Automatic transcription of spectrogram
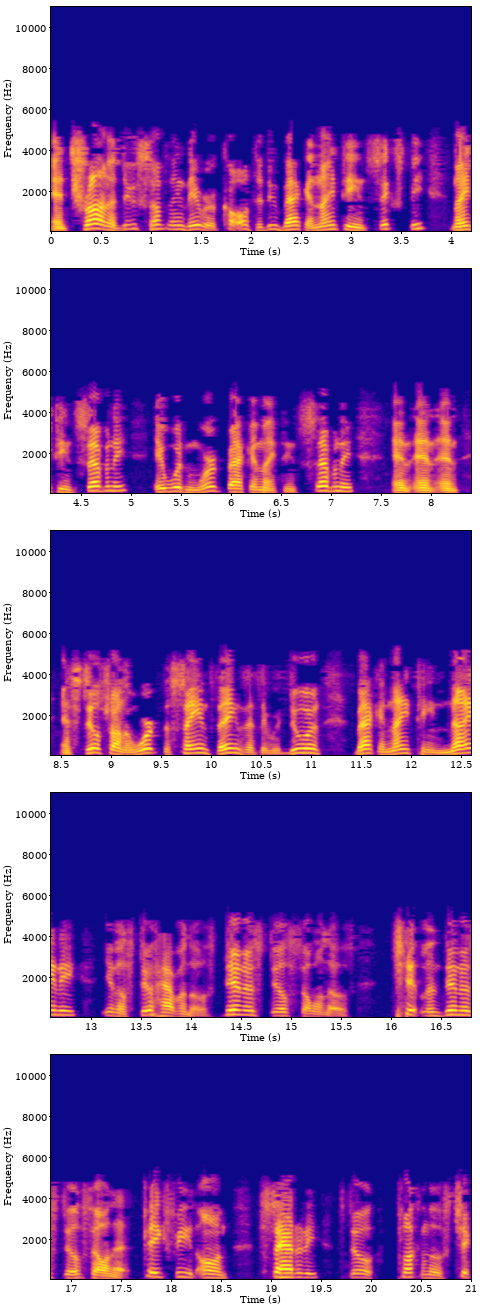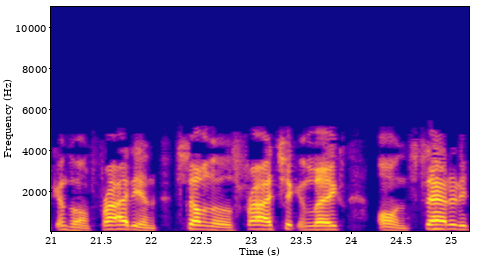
and trying to do something they were called to do back in 1960, 1970. It wouldn't work back in 1970 and, and, and, and still trying to work the same things that they were doing back in 1990. You know, still having those dinners, still selling those chitlin dinners, still selling that pig feet on Saturday, still plucking those chickens on Friday and selling those fried chicken legs on Saturday.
